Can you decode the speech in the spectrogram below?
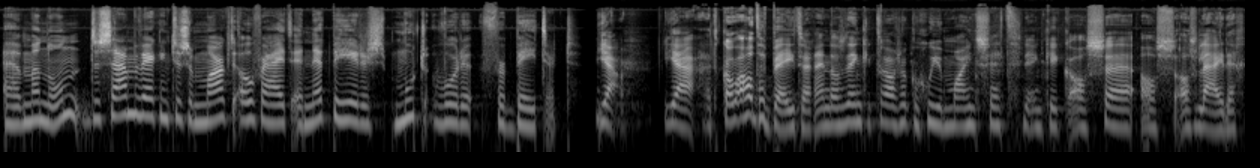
Uh, Manon, de samenwerking tussen markt, overheid en netbeheerders moet worden verbeterd. Ja, ja, het kan altijd beter. En dat is denk ik trouwens ook een goede mindset, denk ik, als, uh, als, als leider.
